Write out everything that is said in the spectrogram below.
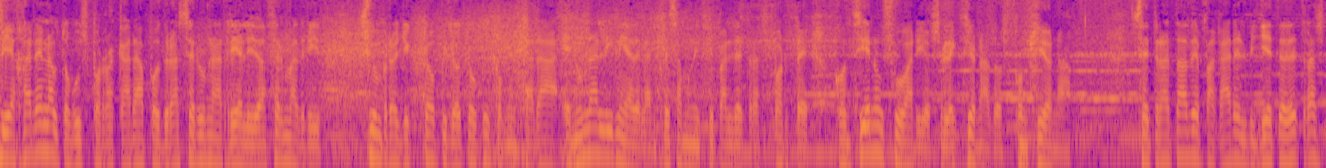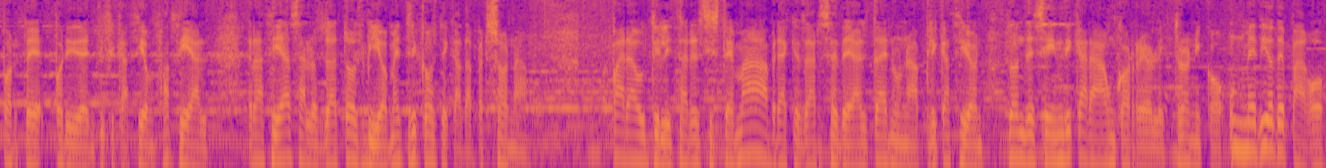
Viajar en autobús por la cara podrá ser una realidad en Madrid si un proyecto piloto que comenzará en una línea de la empresa municipal de transporte con 100 usuarios seleccionados funciona. Se trata de pagar el billete de transporte por identificación facial gracias a los datos biométricos de cada persona. Para utilizar el sistema habrá que darse de alta en una aplicación donde se indicará un correo electrónico, un medio de pago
